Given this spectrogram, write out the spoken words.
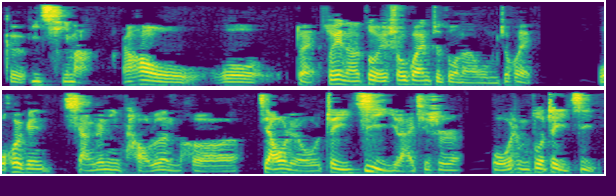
个一期嘛，然后我对，所以呢，作为收官之作呢，我们就会，我会跟想跟你讨论和交流这一季以来，其实我为什么做这一季？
